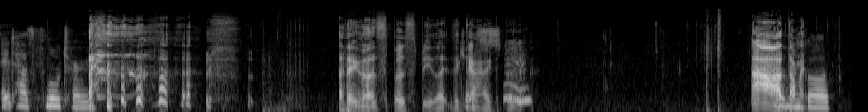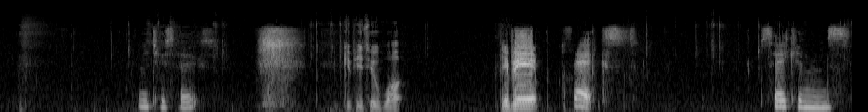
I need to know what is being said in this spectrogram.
It has floaters. I think that's supposed to be like the Just gag bit. saying. Ah, oh damn my it. god. Only two six. Give you two what? Beep beep. Six. Seconds.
